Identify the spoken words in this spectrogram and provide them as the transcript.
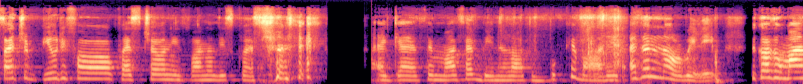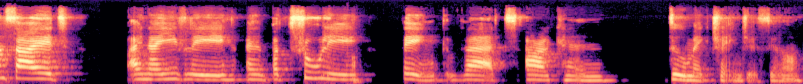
such a beautiful question. It's one of these questions. I guess there must have been a lot of book about it. I don't know really, because on one side, I naively and but truly think that art can do make changes, you know,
